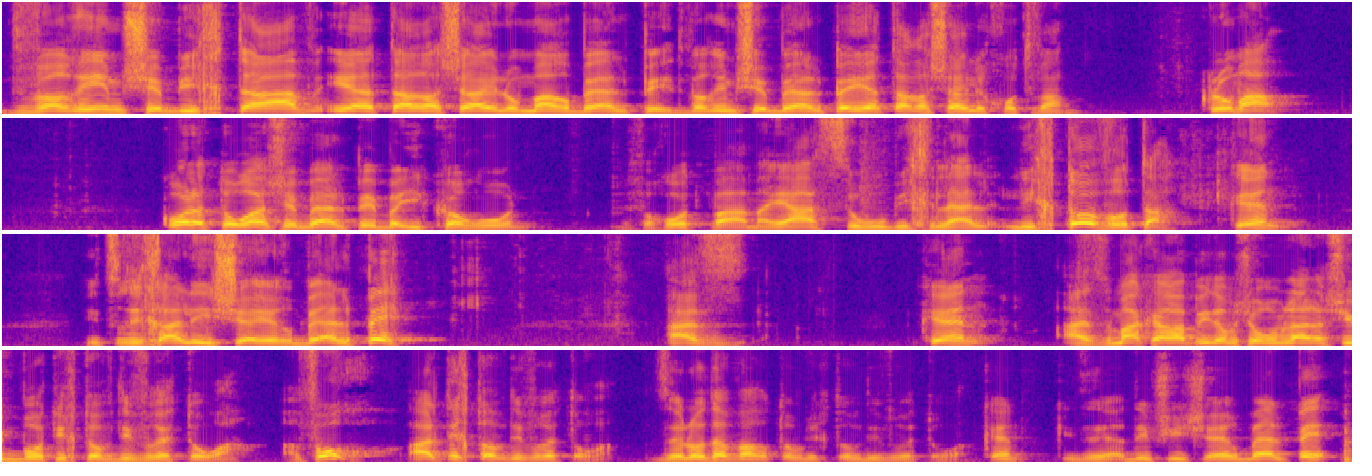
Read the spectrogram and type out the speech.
דברים שבכתב אי אתה רשאי לומר בעל פה, דברים שבעל פה אי אתה רשאי לכותבם. כלומר, כל התורה שבעל פה בעיקרון, לפחות פעם, היה אסור בכלל לכתוב אותה, כן? היא צריכה להישאר בעל פה. אז, כן? אז מה קרה פתאום שאומרים לאנשים בוא תכתוב דברי תורה? הפוך, אל תכתוב דברי תורה. זה לא דבר טוב לכתוב דברי תורה, כן? כי זה עדיף שיישאר בעל פה.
